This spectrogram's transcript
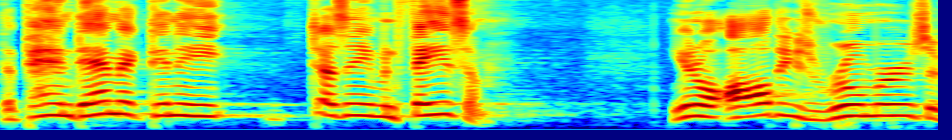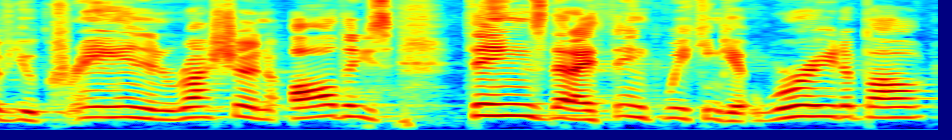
The pandemic didn't, doesn't even faze them. You know, all these rumors of Ukraine and Russia and all these things that I think we can get worried about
